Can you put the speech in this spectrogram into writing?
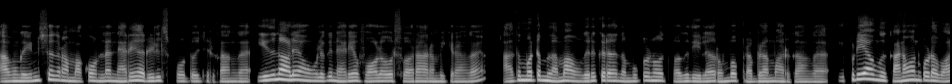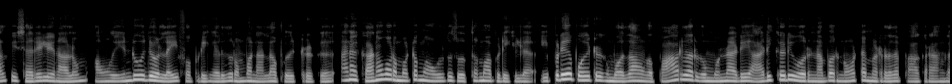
அவங்க Instagram அக்கவுண்ட்ல நெறைய ரீல்ஸ் போட்டு வச்சிருக்காங்க. இதனாலே அவங்களுக்கு நெறைய ஃபாலோவர்ஸ் வர ஆரம்பிக்கிறாங்க. அது மட்டும் இல்லாம அவங்க இருக்கிற அந்த முக்குநோத் பகுதியில ரொம்ப பிரபலமா இருக்காங்க. இப்படியே அவங்க கணவன் கூட வாழ்க்கை சரியில்லைனாலும், அவங்க இண்டிவிஜுவல் லைஃப் அப்படிங்கிறது ரொம்ப நல்லா போயிட்டு இருக்கு. ஆனா கணவர மட்டும் அவங்களுக்கு சுத்தமா பிடிக்கல. இப்படியே போயிட்டு இருக்கும்போது தான் அவங்க பார்லருக்கு முன்னாடி அடிக்கடி ஒரு நபர் நோட்டமிடுறத பார்க்குறாங்க.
